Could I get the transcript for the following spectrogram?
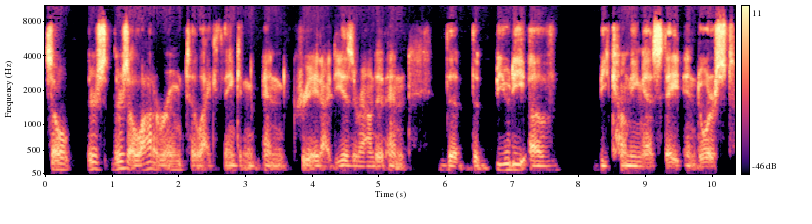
So there's there's a lot of room to like think and and create ideas around it. And the the beauty of becoming a state endorsed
